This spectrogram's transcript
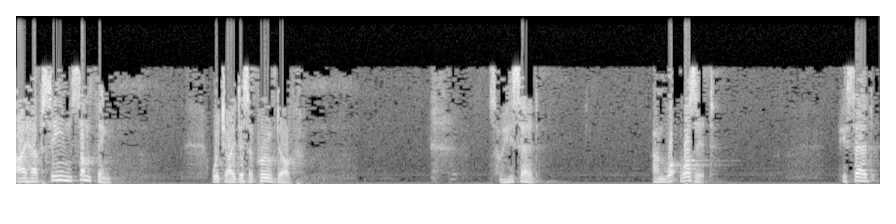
I have seen something which I disapproved of. So he said, And what was it? He said,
